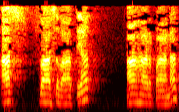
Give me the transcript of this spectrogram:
ආස්වාස වාතයත් ආහාර පානත්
